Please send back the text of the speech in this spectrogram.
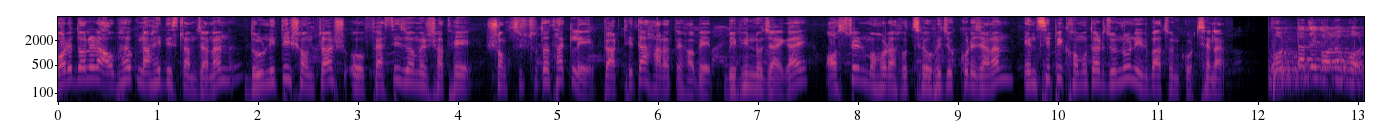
পরে দলের আহ্বায়ক নাহিদ ইসলাম জানান দুর্নীতি সন্ত্রাস ও ফ্যাসিজমের সাথে সংশ্লিষ্টতা থাকলে প্রার্থিতা হারাতে হবে। বিভিন্ন জায়গায় অস্ত্রের মহড়া হচ্ছে অভিযোগ করে জানান এনসিপি ক্ষমতার জন্য নির্বাচন করছে না। ভোটটা যে গণভোট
